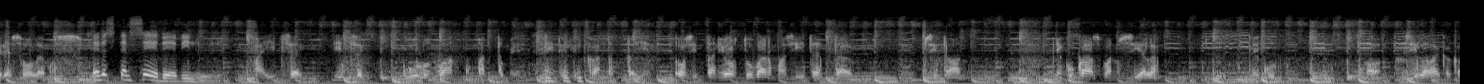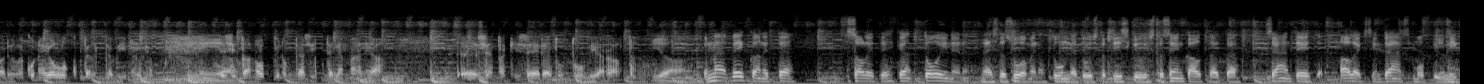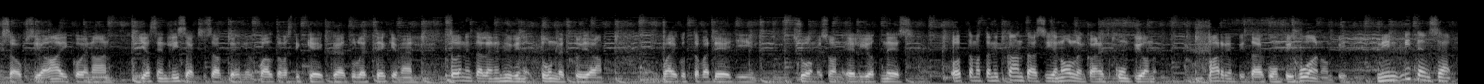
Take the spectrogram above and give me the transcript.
edes olemassa. Entä sitten CD-vinyyli? Mä itse, itse kuulun vankkumattomiin kannattajiin. Osittain johtuu varmaan siitä, että sitä on niin kuin kasvanut siellä niin kuin, a- sillä aikakaudella, kun ei ollut kuin pelkkä vinyli. Niin, ja sitä on oppinut käsittelemään ja sen takia CD tuntuu vieraalta. Joo. Ja mä veikkaan, että sä olet ehkä toinen näistä Suomen tunnetuista tiskiuista sen kautta, että sähän teit Alexin Dance Mobiin miksauksia aikoinaan ja sen lisäksi sä oot tehnyt valtavasti keikkoja ja tulet tekemään. Toinen tällainen hyvin tunnettu ja vaikuttava DJ Suomessa on Eliot Ness. Ottamatta nyt kantaa siihen ollenkaan, että kumpi on parempi tai kumpi huonompi, niin miten sä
